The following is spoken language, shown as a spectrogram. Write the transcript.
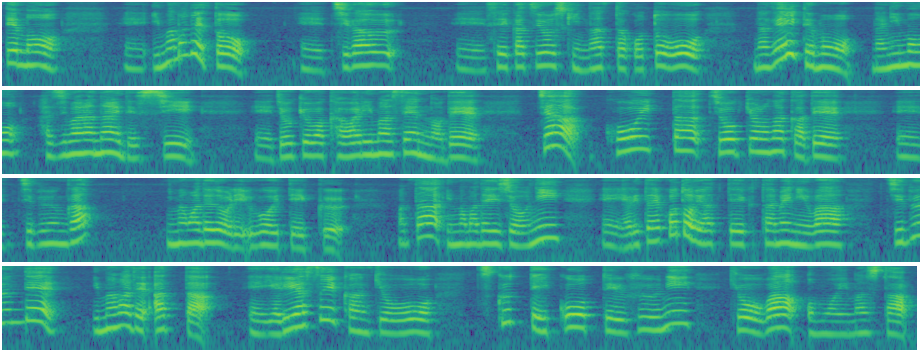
でも、えー今までと、え違う、え生活様式になったことを嘆いても何も始まらないですし、え状況は変わりませんので、じゃあこういった状況の中で、え自分が今まで通り動いていく、また今まで以上に、えやりたいことをやっていくためには自分で今まであった、えやりやすい環境を作っていこうっていうふうに今日は思いました、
